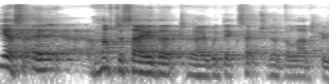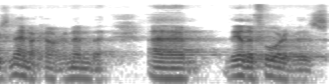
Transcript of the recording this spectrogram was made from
Yes, uh, I have to say that uh, with the exception of the lad whose name I can't remember, uh, the other four of us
